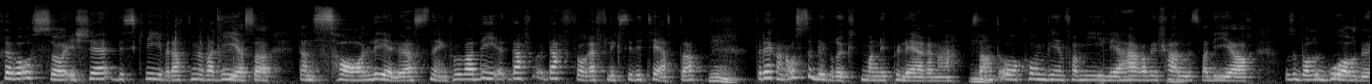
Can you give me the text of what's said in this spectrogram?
prøver også å ikke beskrive dette med verdier som den salige løsning. For verdi, derfor, derfor er fleksivitet. da. Mm. For det kan også bli brukt manipulerende. Mm. sant? Å, kom vi i en familie, her har vi felles verdier og så bare går du,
